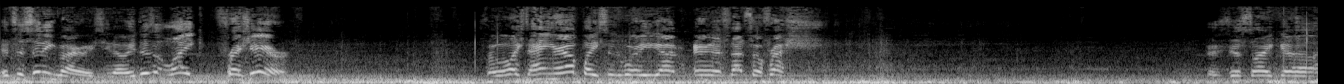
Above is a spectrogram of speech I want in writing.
It's a sitting virus, you know, it doesn't like fresh air. So it likes to hang around places where you got air that's not so fresh. It's just like uh,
